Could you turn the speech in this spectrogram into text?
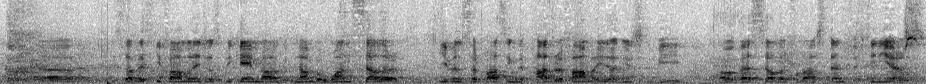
The Stavisky family just became our number one seller, even surpassing the Padre family that used to be our best seller for the last 10, 15 years.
